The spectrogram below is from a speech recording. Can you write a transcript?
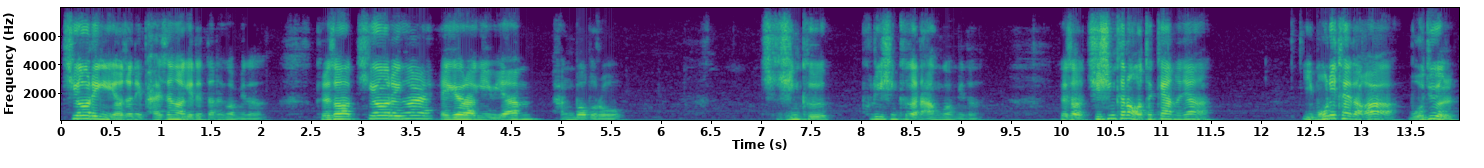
티어링이 여전히 발생하게 됐다는 겁니다. 그래서 티어링을 해결하기 위한 방법으로 지싱크, 프리싱크가 나온 겁니다. 그래서 지싱크는 어떻게 하느냐? 이 모니터에다가 모듈,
